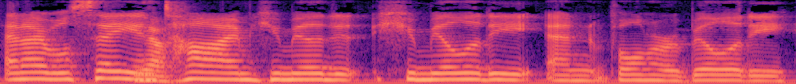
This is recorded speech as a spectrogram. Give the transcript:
And I will say, in Yeah. time, humility, humility and vulnerability,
